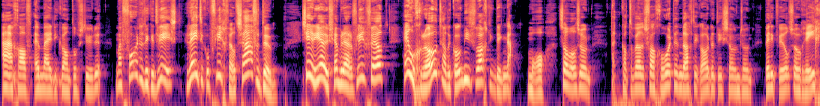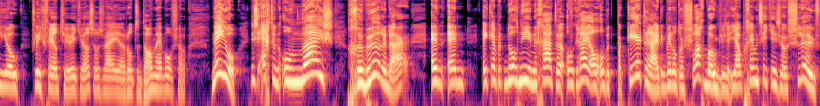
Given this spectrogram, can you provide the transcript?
aangaf en mij die kant op stuurde. Maar voordat ik het wist, reed ik op vliegveld Zaventem. Serieus, hebben daar een vliegveld. Heel groot, had ik ook niet verwacht. Ik denk, nou, mo, het zal wel zo'n... Ik had er wel eens van gehoord en dacht ik, oh, dat is zo'n, zo'n weet ik veel, zo'n regio-vliegveldje, weet je wel, zoals wij uh, Rotterdam hebben of zo. Nee joh, het is echt een onwijs gebeuren daar. En, en ik heb het nog niet in de gaten, of ik rij al op het parkeerterrein, ik ben al door slagboompjes. Ja, op een gegeven moment zit je in zo'n sleuf.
